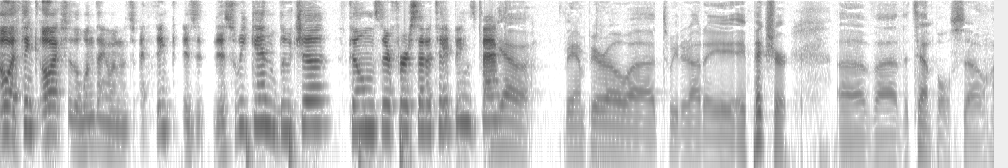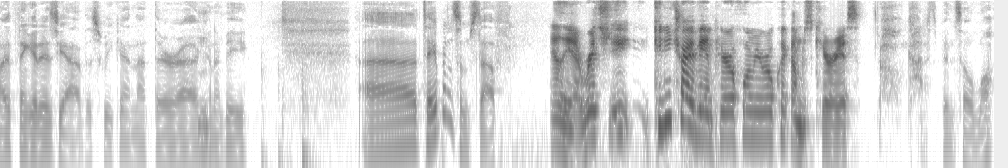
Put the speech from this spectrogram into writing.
oh, I think. Oh, actually, the one thing I want to. I think is it this weekend. Lucha films their first set of tapings back. Yeah, Vampiro uh, tweeted out a, a picture of uh, the temple, so I think it is yeah this weekend that they're uh, going to be uh, taping some stuff. Hell yeah, Rich. Can you try Vampiro for me real quick? I'm just curious. Oh God, it's been so long.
